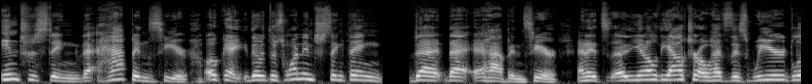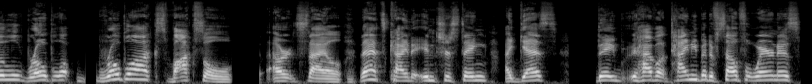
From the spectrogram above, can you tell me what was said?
interesting that happens here. Okay, there, there's one interesting thing that that happens here, and it's uh, you know the outro has this weird little Roblo- Roblox voxel art style. That's kind of interesting, I guess. They have a tiny bit of self awareness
